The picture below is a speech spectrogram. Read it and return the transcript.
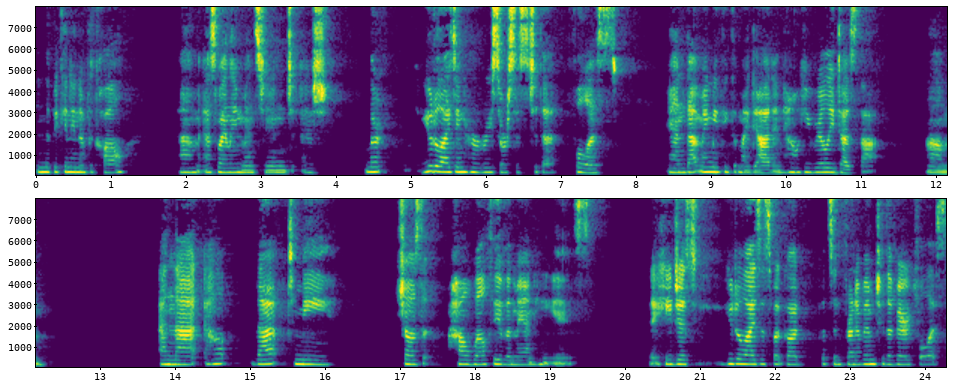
in the beginning of the call, um, as Wileen mentioned, as utilizing her resources to the fullest, and that made me think of my dad and how he really does that um, and that that to me shows how wealthy of a man he is. That he just utilizes what God puts in front of him to the very fullest.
